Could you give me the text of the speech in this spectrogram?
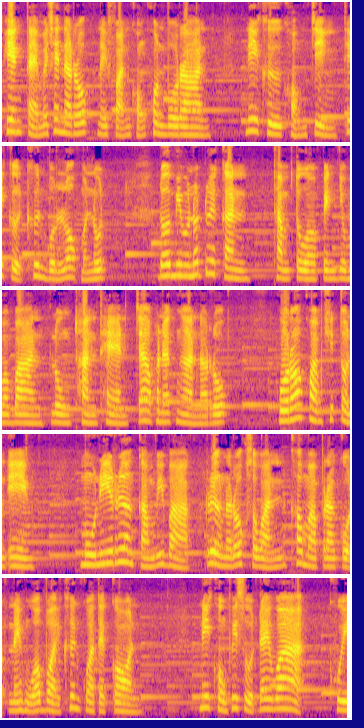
เพียงแต่ไม่ใช่นรกในฝันของคนโบราณ นี่คือของจริงที่เกิดขึ้นบนโลกมนุษย์ โดยมีมนุษย์ด้วยกันทำตัวเป็นยมบาลลงทันแทนเจ้าพนักงานนรก หัวเราะความคิดตนเอง หมู่นี้เรื่องกรรมวิบากเรื่องนรกสวรรค์เข้ามาปรากฏในหัวบ่อยขึ้นกว่าแต่ก่อน นี่คงพิสูจน์ได้ว่า คุย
